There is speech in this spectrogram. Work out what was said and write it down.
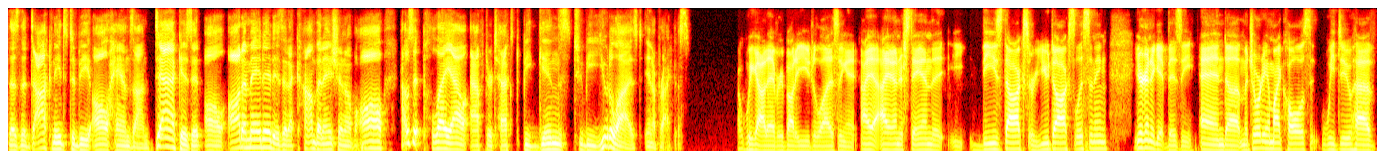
Does the doc needs to be all hands on deck? Is it all automated? Is it a combination of all? How's it play out after text begins to be utilized in a practice? We got everybody utilizing it. I, I understand that these docs or you docs listening, you're going to get busy. And uh, majority of my calls, we do have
